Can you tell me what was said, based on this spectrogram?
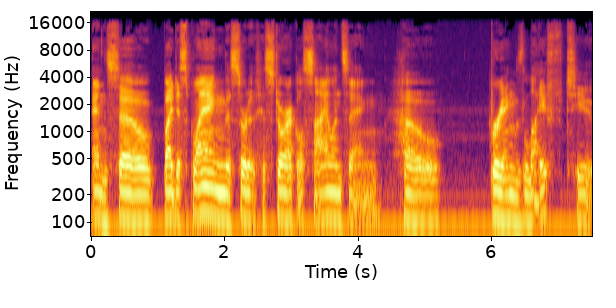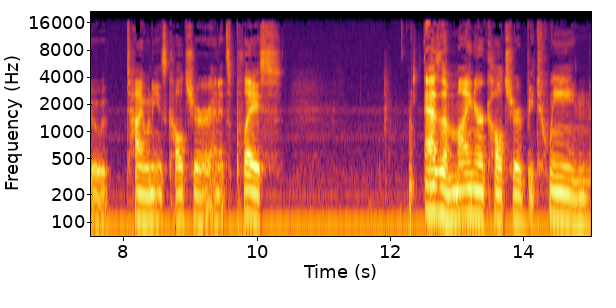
And so, by displaying this sort of historical silencing, Hou brings life to Taiwanese culture and its place as a minor culture between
